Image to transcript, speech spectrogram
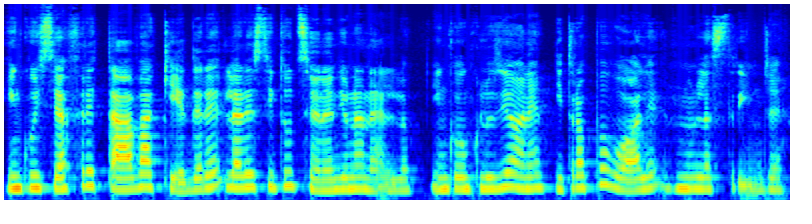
in cui si affrettava a chiedere la restituzione di un anello. In conclusione, chi troppo vuole, nulla stringe.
